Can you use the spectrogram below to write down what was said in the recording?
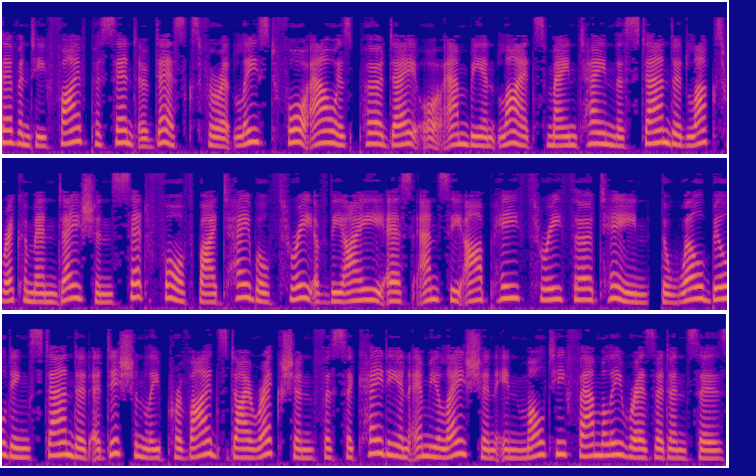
75% of desks for at least 4 hours per day or ambient lights maintain the standard lux recommendations set forth by Table 3 of the IES ANSI RP 313 the WELL building standard additionally provides direction for circadian emulation in multi-family residences.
